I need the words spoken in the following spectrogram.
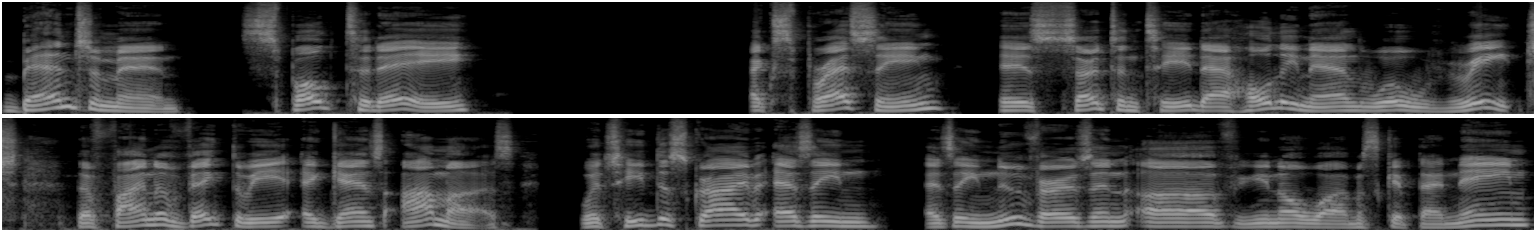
Benjamin spoke today, expressing his certainty that Holy Land will reach the final victory against Hamas, which he described as a as a new version of you know what I'm gonna skip that name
